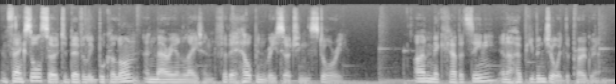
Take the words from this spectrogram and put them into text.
And thanks also to Beverly Bucalon and Marion Layton for their help in researching the story. I'm Mick Cavazzini, and I hope you've enjoyed the program.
